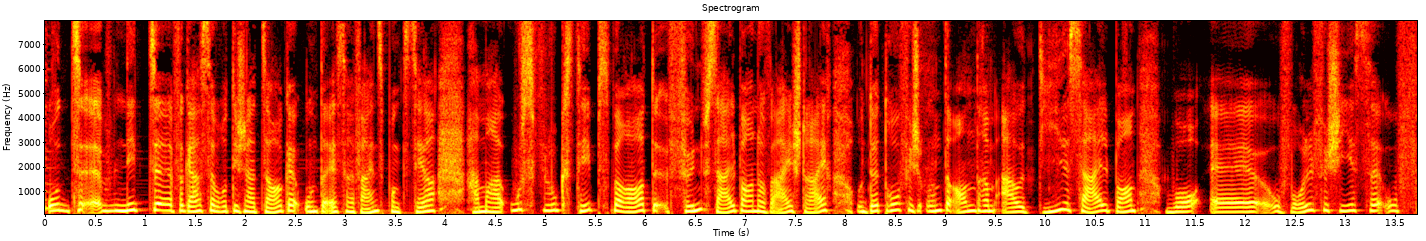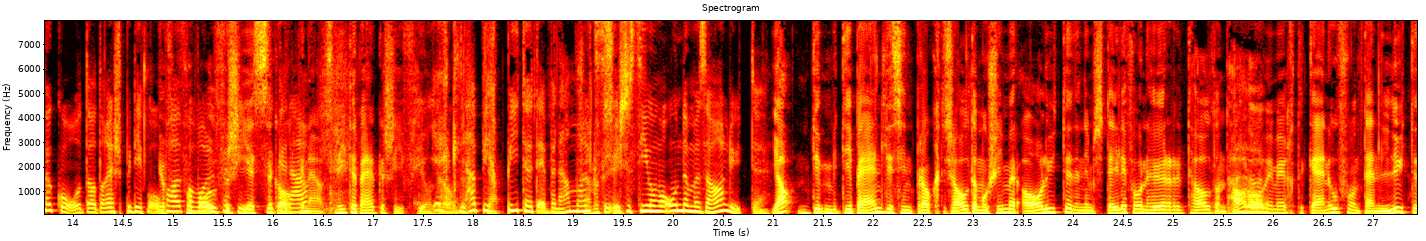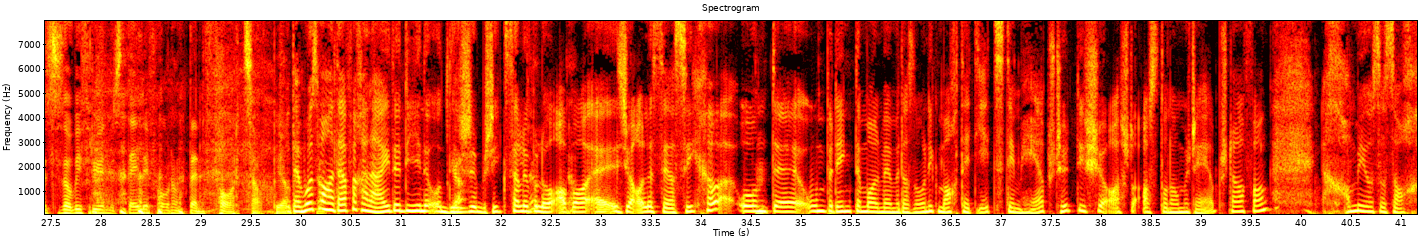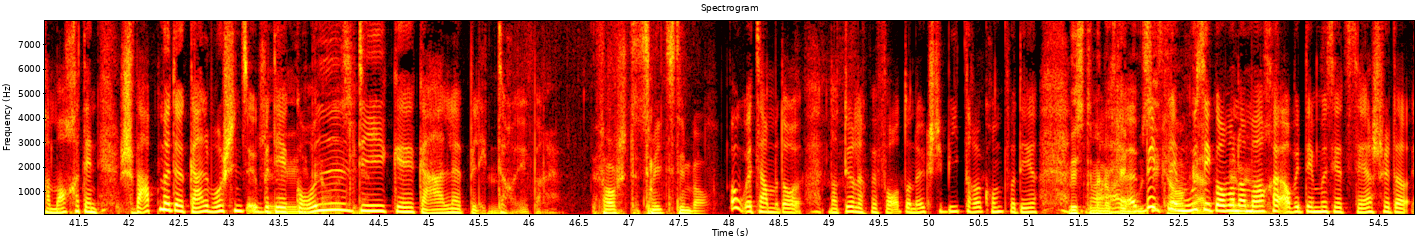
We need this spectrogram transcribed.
Und äh, nicht äh, vergessen, wollte ich schnell sagen, unter srf1.ch haben wir auch Ausflugstipps parat. Fünf Seilbahnen auf einen Streich. Und dort drauf ist unter anderem auch die Seilbahn, die äh, auf Wolfenschiessen aufgeht. Oder respektive Ja, oberhalb von von Wolfenschiessen. geht, genau. Das Niederberger Schiffli Ich glaube, ich Ja. bin dort eben auch mal gesehen. Ist gewesen. das die, die man unten muss anrufen Ja, die, die Bändchen sind praktisch all, da musst du immer anrufen, dann nimmst du Telefonhörer Hand und «Hallo, Aha. wir möchten gerne auf» und dann läutet es so wie früher das Telefon und dann fährt es ab. Ja. Dann muss man halt einfach alleine dienen und ist dem Schicksal überlassen. Aber äh, es ist ja alles sehr sicher. Und äh, unbedingt einmal, wenn man das noch nicht gemacht hat, jetzt im Herbst, heute ist ja Ast astronomischer Herbstanfang, kann man ja so Sachen machen. Dann schwebt man da, gell, wahrscheinlich über die Schön grau sind, goldigen, gelben Blätter rüber. Fast mitten im Wald. Oh, jetzt haben wir da natürlich, bevor der nächste Beitrag kommt von dir, Müssten wir noch ein bisschen äh, Musik bisschen haben, Musik, die wir noch machen, aber den muss ich jetzt zuerst wieder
